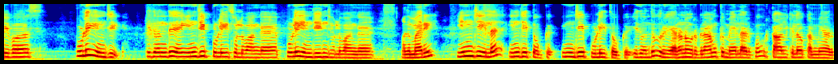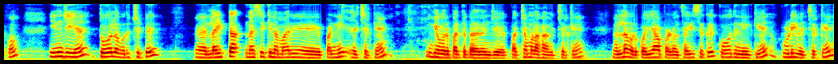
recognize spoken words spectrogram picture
விவர்ஸ் புளி இஞ்சி. இது வந்து இஞ்சி புளி சொல்லுவாங்க. புளி இஞ்சின்னு சொல்லுவாங்க. அது மாதிரி இஞ்சியில் இஞ்சி தொக்கு இஞ்சி புளி தொக்கு. இது வந்து ஒரு இரநூறு கிராமுக்கு மேலே இருக்கும். ஒரு கால் கிலோ கம்மியாக இருக்கும். இஞ்சியை தோலை உரிச்சிட்டு லைட்டாக நசுக்கின மாதிரி பண்ணி வச்சுருக்கேன். இங்கே ஒரு பத்து பதினஞ்சு பச்சை மிளகா வச்சுருக்கேன். நல்ல ஒரு கொய்யாப்பழம் சைஸுக்கு கோது நீக்கிய புளி வச்சுருக்கேன்.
